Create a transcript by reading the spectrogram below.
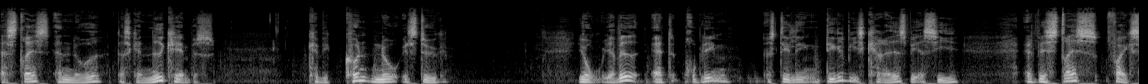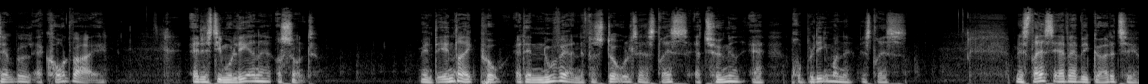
at stress er noget, der skal nedkæmpes, kan vi kun nå et stykke. Jo, jeg ved, at problemstillingen delvis kan reddes ved at sige, at hvis stress for eksempel er kortvarig, er det stimulerende og sundt. Men det ændrer ikke på, at den nuværende forståelse af stress er tynget af problemerne ved stress. Men stress er, hvad vi gør det til.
